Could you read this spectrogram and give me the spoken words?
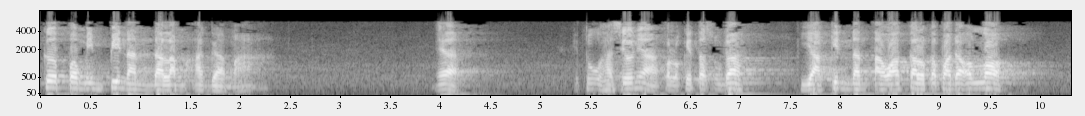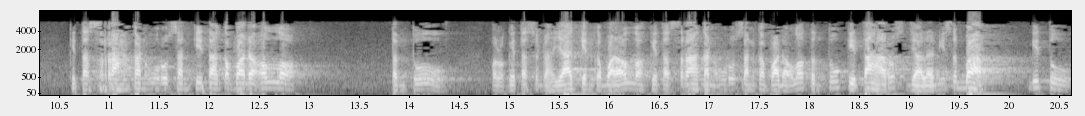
kepemimpinan dalam agama. Ya, itu hasilnya kalau kita sudah yakin dan tawakal kepada Allah. Kita serahkan urusan kita kepada Allah. Tentu kalau kita sudah yakin kepada Allah, kita serahkan urusan kepada Allah, tentu kita harus jalani sebab. Gitu.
